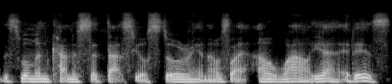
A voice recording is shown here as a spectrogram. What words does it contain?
This woman kind of said, That's your story. And I was like, Oh, wow, yeah, it is.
